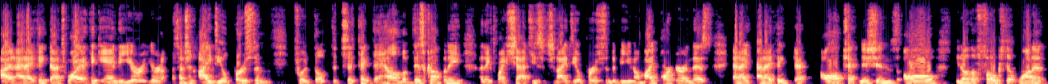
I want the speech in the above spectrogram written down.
I, and I think that's why I think Andy, you're you're such an ideal person for the, to take the helm of this company. I think why Schatzy's such an ideal person to be, you know, my partner in this. And I and I think that all technicians, all you know, the folks that want to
